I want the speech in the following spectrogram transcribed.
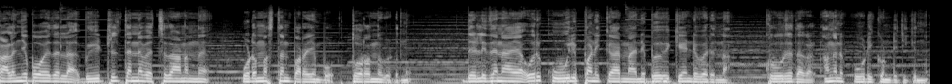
കളഞ്ഞു പോയതല്ല വീട്ടിൽ തന്നെ വെച്ചതാണെന്ന് ഉടമസ്ഥൻ പറയുമ്പോൾ തുറന്നുവിടുന്നു ദളിതനായ ഒരു കൂലിപ്പണിക്കാരൻ അനുഭവിക്കേണ്ടി വരുന്ന ക്രൂരതകൾ അങ്ങനെ കൂടിക്കൊണ്ടിരിക്കുന്നു.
